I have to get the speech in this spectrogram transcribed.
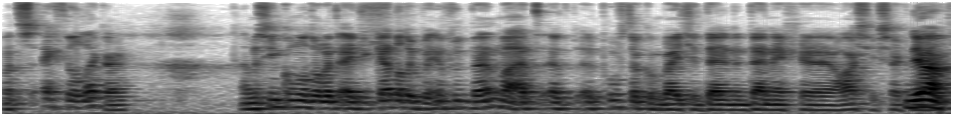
maar het is echt heel lekker. En misschien komt het door het etiket dat ik beïnvloed ben, maar het, het, het proeft ook een beetje den, dennig, harsig, zeg maar. Ja,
